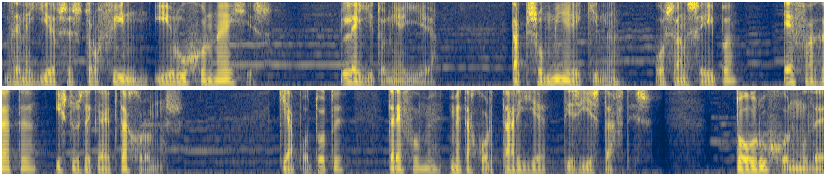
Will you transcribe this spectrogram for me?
δεν εγύρευσε στροφήν ή ρούχο να έχεις. Λέγει τον η Αγία. Τα ψωμία εκείνα, ως αν σε είπα, έφαγα τα εις τους 17 χρόνους. Και από τότε τρέφομαι με τα χορτάρια της γης ταύτης. Το ρούχον μου δε,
